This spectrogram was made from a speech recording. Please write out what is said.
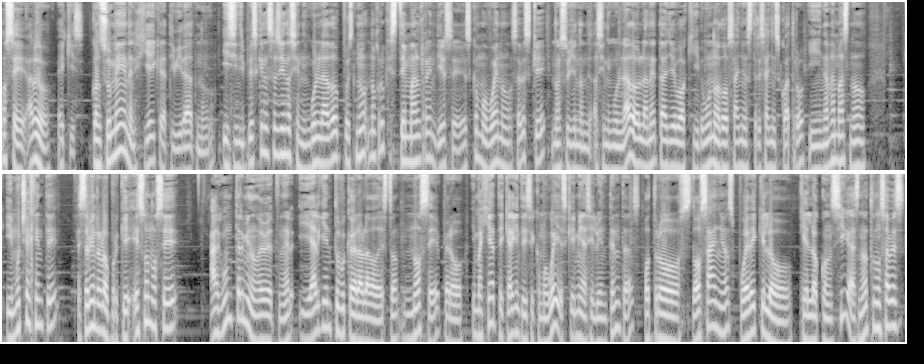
no sé, algo X, consume energía y creatividad, ¿no? Y si ves que no estás yendo hacia ningún lado, pues no, no creo que esté mal rendirse. Es como, bueno, ¿sabes qué? No estoy yendo hacia ningún lado. La neta, llevo aquí uno, dos años, tres años, cuatro y nada más no. Y mucha gente, está bien raro porque eso no sé algún término debe de tener y alguien tuvo que haber hablado de esto, no sé, pero imagínate que alguien te dice como, güey, es que mira, si lo intentas, otros dos años puede que lo, que lo consigas, ¿no? Tú no sabes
